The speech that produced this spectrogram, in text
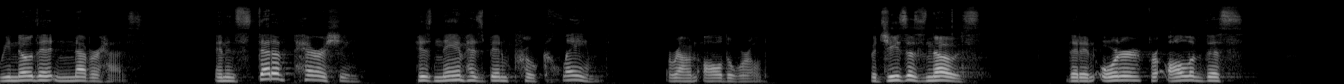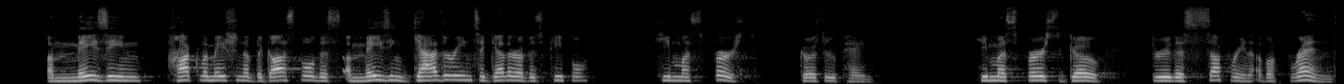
We know that it never has. And instead of perishing, his name has been proclaimed around all the world. But Jesus knows that in order for all of this amazing proclamation of the gospel, this amazing gathering together of his people, he must first go through pain. He must first go through the suffering of a friend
